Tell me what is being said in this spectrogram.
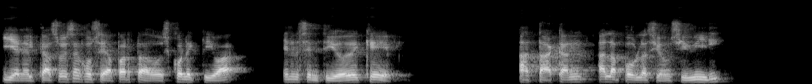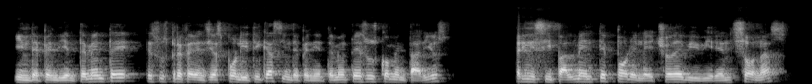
Y en el caso de San José Apartado es colectiva en el sentido de que atacan a la población civil independientemente de sus preferencias políticas, independientemente de sus comentarios, principalmente por el hecho de vivir en zonas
